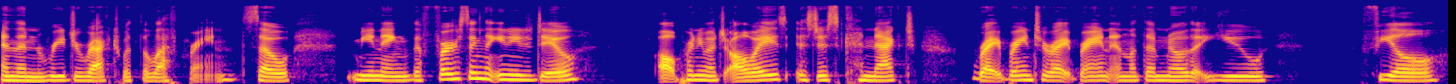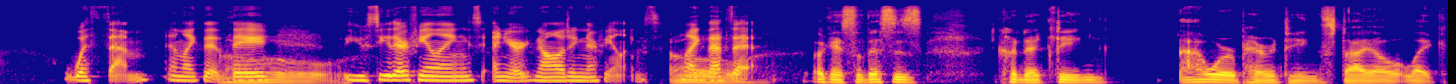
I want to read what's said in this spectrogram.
and then redirect with the left brain. So, meaning the first thing that you need to do, all pretty much always, is just connect right brain to right brain and let them know that you feel with them and like that they you see their feelings and you're acknowledging their feelings. Like that's it. okay. So this is connecting our parenting style, like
